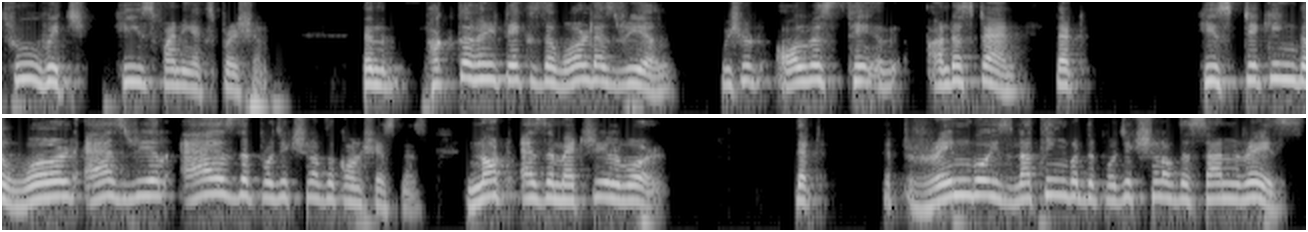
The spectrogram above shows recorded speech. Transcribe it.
through which he is finding expression then bhakta, when he takes the world as real, we should always think, understand that he's taking the world as real as the projection of the consciousness, not as the material world. That, that rainbow is nothing but the projection of the sun rays.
